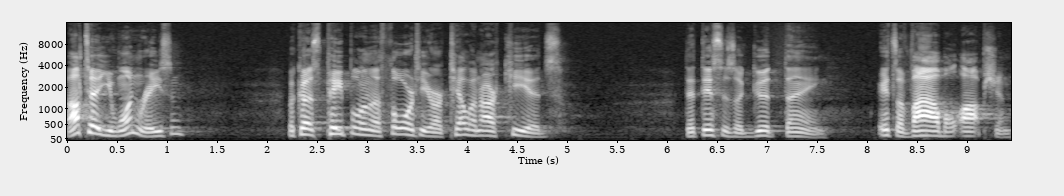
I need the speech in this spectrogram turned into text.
I'll tell you one reason. Because people in authority are telling our kids that this is a good thing, it's a viable option.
